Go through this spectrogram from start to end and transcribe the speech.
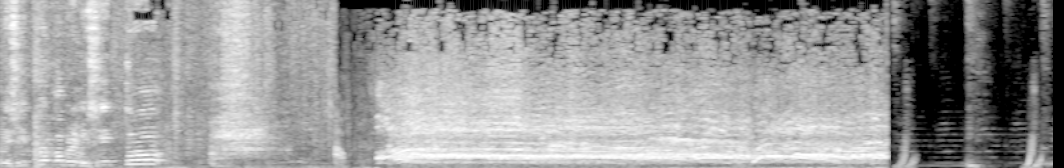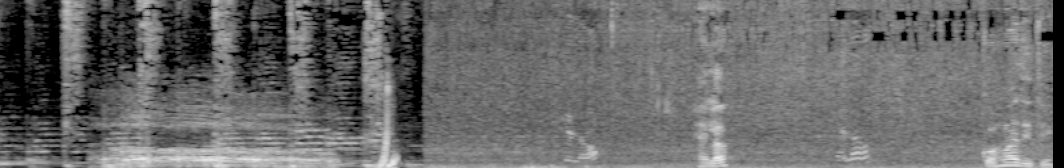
Con permisito, con permisito. හෙලෝ කොහොමද ඉතින්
